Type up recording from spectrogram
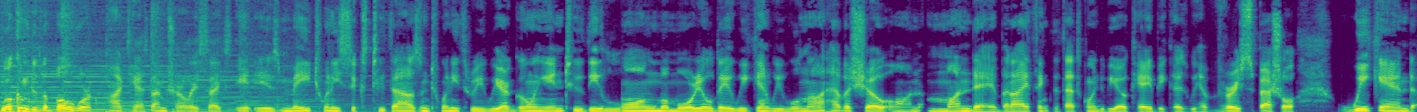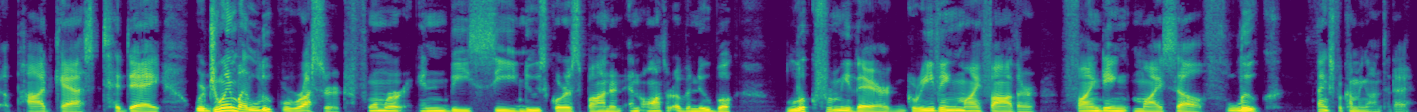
Welcome to the Bulwark Podcast. I'm Charlie Sykes. It is May 26, 2023. We are going into the long Memorial Day weekend. We will not have a show on Monday, but I think that that's going to be okay because we have a very special weekend podcast today. We're joined by Luke Russert, former NBC news correspondent and author of a new book, Look for Me There Grieving My Father, Finding Myself. Luke, thanks for coming on today.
